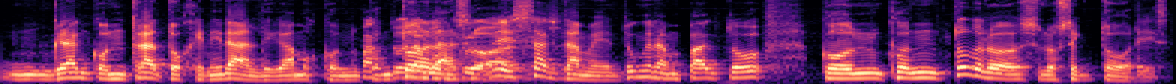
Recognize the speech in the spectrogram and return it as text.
un gran contrato general, digamos, con, todas las... Exactamente, un gran pacto con, todos los, sectores.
